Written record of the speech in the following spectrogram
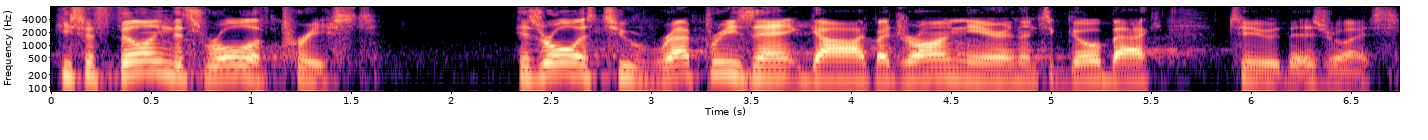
He's fulfilling this role of priest. His role is to represent God by drawing near and then to go back to the Israelites.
